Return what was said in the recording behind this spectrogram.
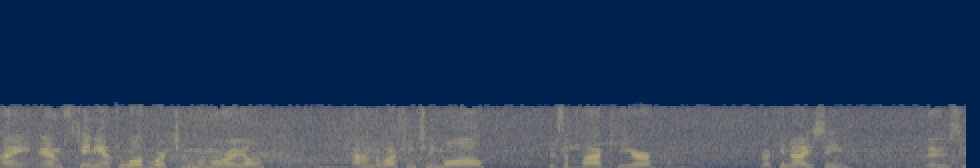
I am standing at the World War II Memorial on the Washington Mall. There's a plaque here recognizing those who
